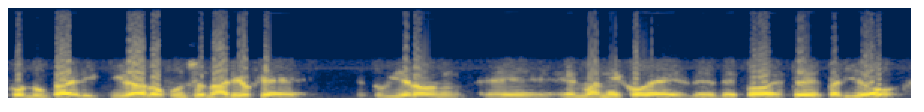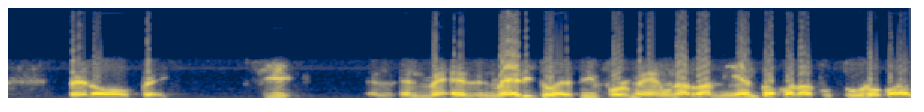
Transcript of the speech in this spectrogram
conducta delictiva de los funcionarios que, tuvieron eh, el manejo de, todo este periodo, pero sí, el, el, mérito de este informe es una herramienta para el futuro, para,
